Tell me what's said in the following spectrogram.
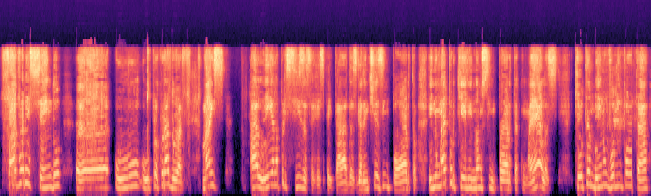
favorecendo uh, o, o procurador. Mas a lei ela precisa ser respeitada, as garantias importam. E não é porque ele não se importa com elas que eu também não vou me importar.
